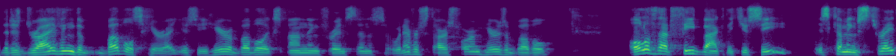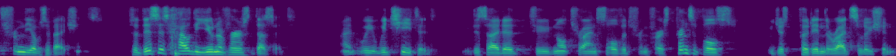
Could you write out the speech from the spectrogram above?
that is driving the bubbles here, right? You see here a bubble expanding, for instance, or whenever stars form, here's a bubble. All of that feedback that you see is coming straight from the observations. So this is how the universe does it, right? We, we cheated. We decided to not try and solve it from first principles. We just put in the right solution.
